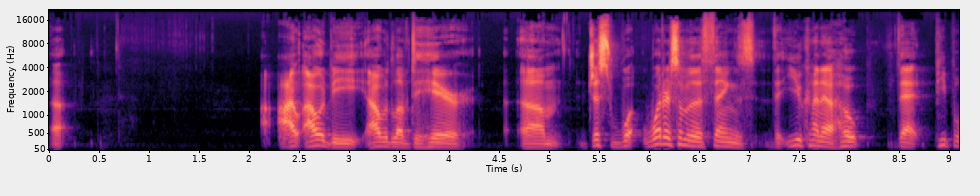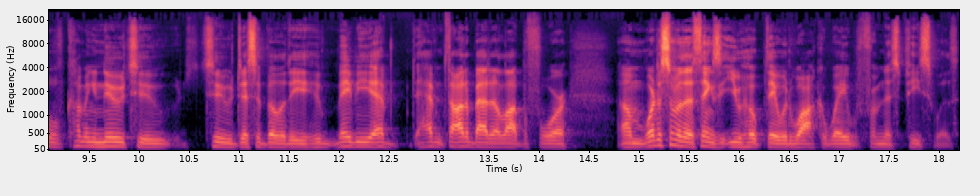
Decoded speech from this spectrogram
Uh, I, I would be I would love to hear um, just what what are some of the things that you kind of hope that people coming new to to disability who maybe have haven't thought about it a lot before, um, what are some of the things that you hope they would walk away from this piece with?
